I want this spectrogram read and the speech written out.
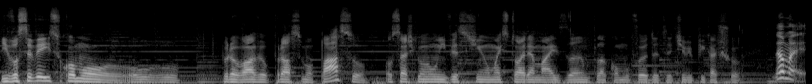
E você vê isso como o, o provável próximo passo? Ou você acha que vão investir em uma história mais ampla, como foi o Detetive Pikachu? Não, mas,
